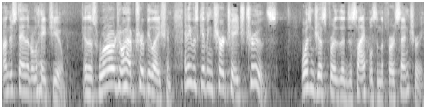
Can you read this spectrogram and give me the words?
understand that it'll hate you. In this world, you'll have tribulation. And he was giving church age truths. It wasn't just for the disciples in the first century.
